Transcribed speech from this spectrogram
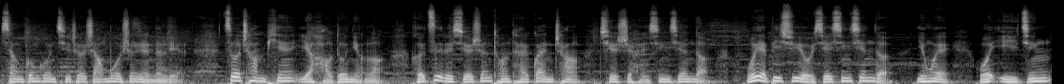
像公共汽车上陌生人的脸。做唱片也好多年了，和自己的学生同台灌唱，确实很新鲜的。我也必须有些新鲜的，因为我已经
